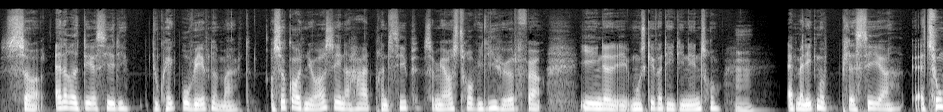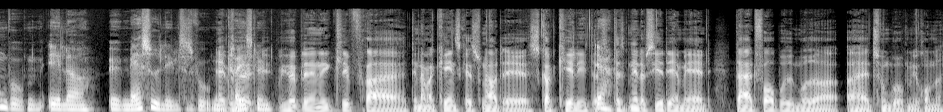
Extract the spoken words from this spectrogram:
Så allerede der siger de, du kan ikke bruge væbnet magt. Og så går den jo også ind og har et princip, som jeg også tror, vi lige hørte før, i en af, måske var det i din intro, mm at man ikke må placere atomvåben eller øh, masseudlæggelsesvåben ja, i kredsløb. Vi, vi hører blandt andet et klip fra den amerikanske astronaut uh, Scott Kelly, der, ja. der netop siger det her med, at der er et forbud mod at, at have atomvåben i rummet.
